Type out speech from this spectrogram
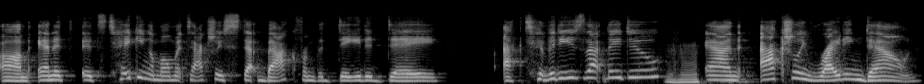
um, and it's it's taking a moment to actually step back from the day to day activities that they do mm-hmm. and actually writing down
